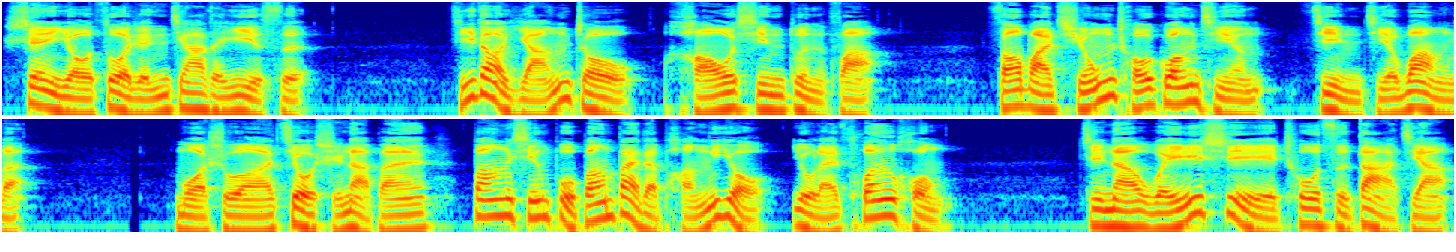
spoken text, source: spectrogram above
甚有做人家的意思。即到扬州，豪心顿发，早把穷愁光景尽皆忘了。莫说旧时那般帮兴不帮败的朋友又来蹿哄，只那韦氏出自大家，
